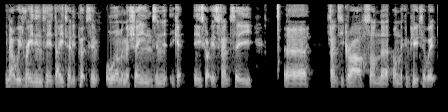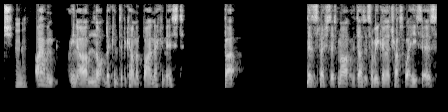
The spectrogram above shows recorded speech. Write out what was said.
you know, he's reading his data and he puts him all on the machines, and you get he's got his fancy, uh, fancy graphs on the on the computer, which Mm. I haven't, you know, I'm not looking to become a biomechanist, but there's a specialist Mark that does it, so we're going to trust what he says.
